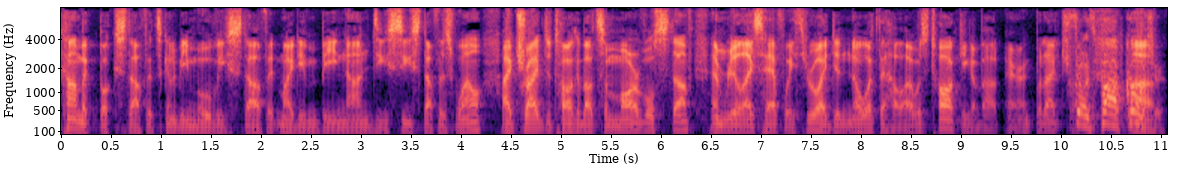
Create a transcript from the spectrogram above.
comic book stuff. It's going to be movie stuff. It might even be non DC stuff as well. I tried to talk about some Marvel stuff and realized halfway through I didn't know what the hell I was talking about, Aaron, but I tried. so it's pop uh, culture.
